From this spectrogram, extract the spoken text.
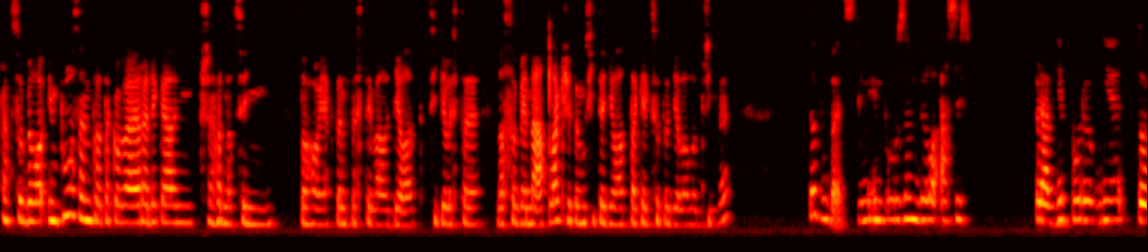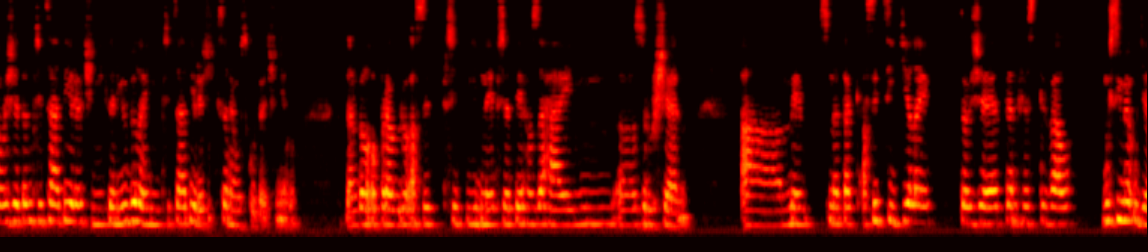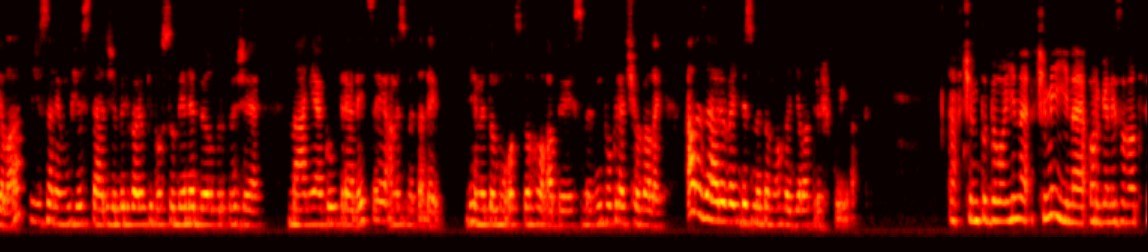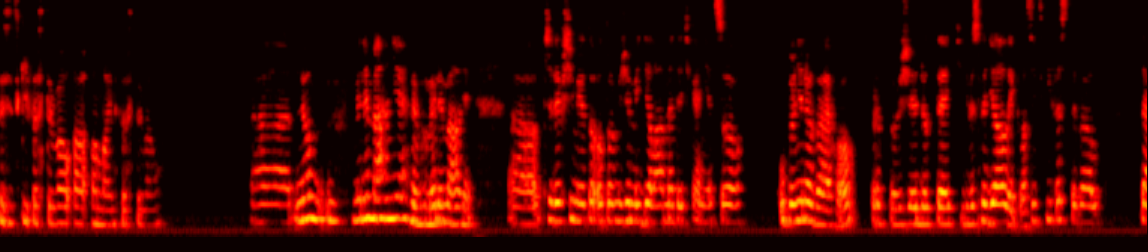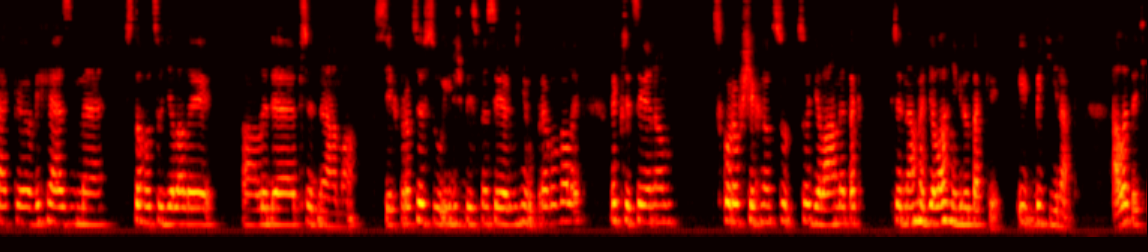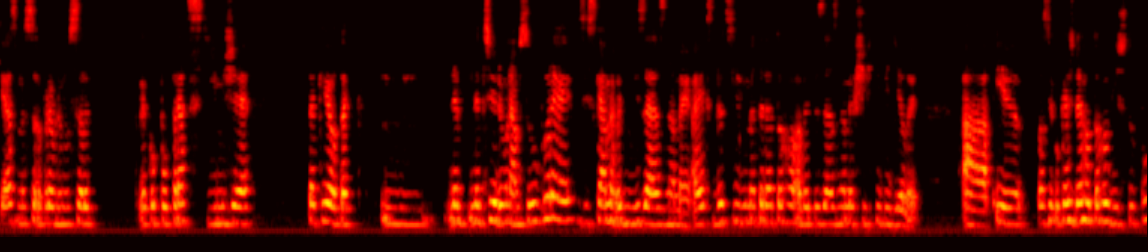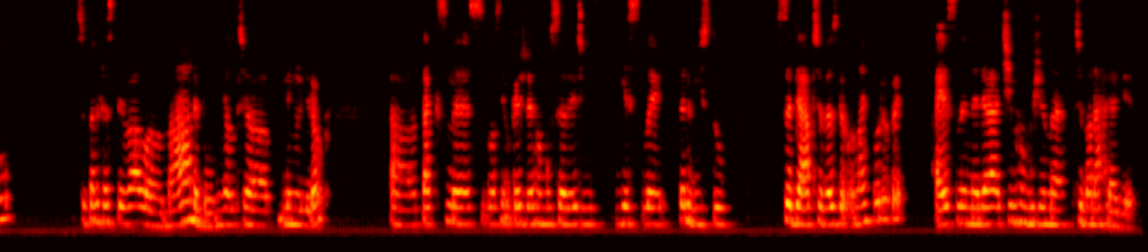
A co bylo impulsem pro takové radikální přehodnocení toho, jak ten festival dělat? Cítili jste na sobě nátlak, že to musíte dělat tak, jak se to dělalo dříve? To vůbec. Tím impulsem bylo asi pravděpodobně to, že ten 30. ročník, ten jubilejní 30. ročník se neuskutečnil ten byl opravdu asi tři týdny před jeho zahájením uh, zrušen. A my jsme tak asi cítili to, že ten festival musíme udělat, že se nemůže stát, že by dva roky po sobě nebyl, protože má nějakou tradici a my jsme tady, dejme tomu, od toho, aby jsme v ní pokračovali, ale zároveň bychom to mohli dělat trošku jinak. A v čem to bylo jiné? V čem je jiné organizovat fyzický festival a online festival? No, minimálně, nebo minimálně. Především je to o tom, že my děláme teďka něco úplně nového, protože doteď, když jsme dělali klasický festival, tak eh, vycházíme z toho, co dělali lidé před náma, z těch procesů, i když bychom si je různě upravovali, tak přeci jenom skoro všechno, co, co děláme, tak před náma dělal někdo taky, i byť jinak. Ale teďka jsme se opravdu museli jako poprat s tím, že tak jo, tak mm, ne, nepřijedou nám soubory, získáme od nich záznamy a jak se docílíme teda toho, aby ty záznamy všichni viděli. A je vlastně u každého toho výstupu, co ten festival má, nebo měl třeba minulý rok, a tak jsme vlastně u každého museli říct, jestli ten výstup se dá převést do online podoby a jestli nedá, čím ho můžeme třeba nahradit.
